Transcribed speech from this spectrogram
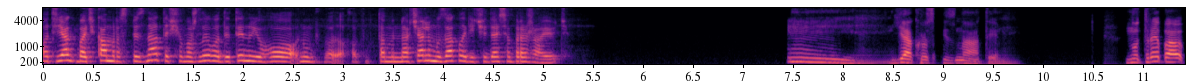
От як батькам розпізнати, що можливо дитину його ну там в навчальному закладі чи десь ображають? Як розпізнати? Ну, треба,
